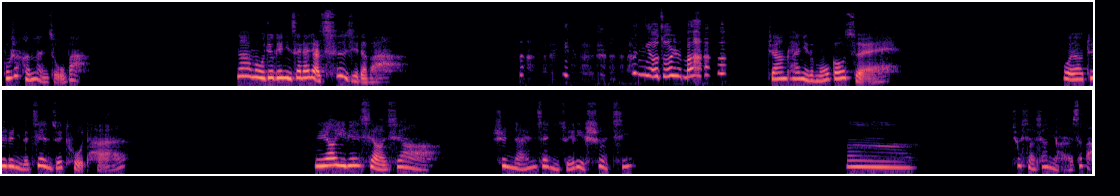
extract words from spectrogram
不是很满足吧？那么我就给你再来点刺激的吧。你，你要做什么？张开你的母狗嘴，我要对着你的贱嘴吐痰。你要一边想象是男人在你嘴里射精，嗯，就想象你儿子吧，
